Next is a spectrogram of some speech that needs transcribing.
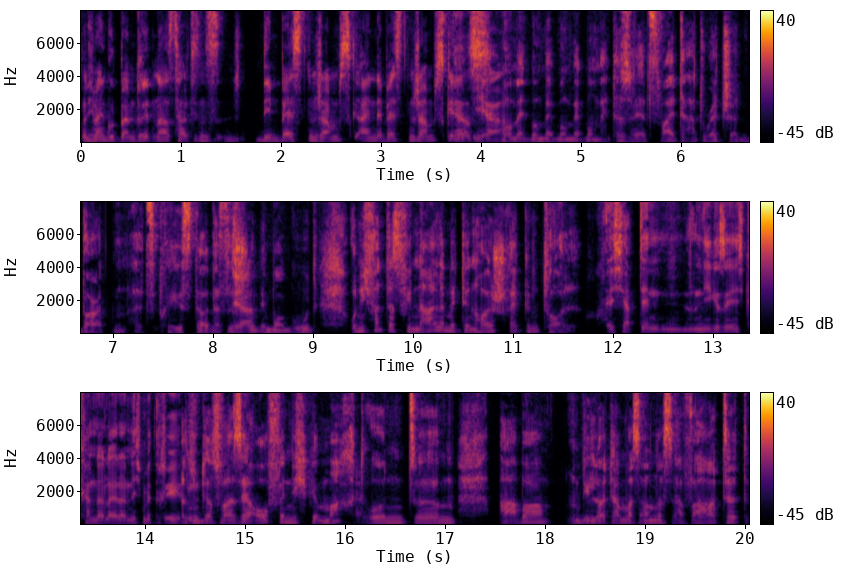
Und ich meine, gut, beim dritten hast du halt diesen, den besten Jumps, einen der besten Jumpscares. Ja. Moment, Moment, Moment, Moment. Also der zweite hat Richard Burton als Priester. Das ist Ja. schon immer gut. Und ich fand das Finale mit den Heuschrecken toll. Ich habe den nie gesehen, ich kann da leider nicht mitreden. Also das war sehr aufwendig gemacht und ähm, aber die Leute haben was anderes erwartet,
